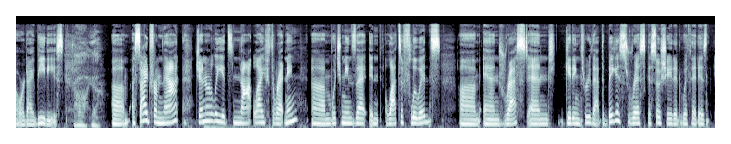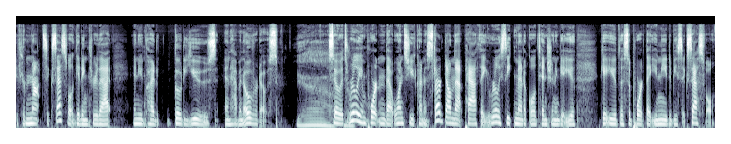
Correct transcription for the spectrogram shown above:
or diabetes. Oh yeah. Um, aside from that, generally it's not life threatening, um, which means that in lots of fluids um, and rest and getting through that. The biggest risk associated with it is if you're not successful at getting through that and you kind of go to use and have an overdose. Yeah. So it's really important that once you kind of start down that path, that you really seek medical attention and get you get you the support that you need to be successful.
